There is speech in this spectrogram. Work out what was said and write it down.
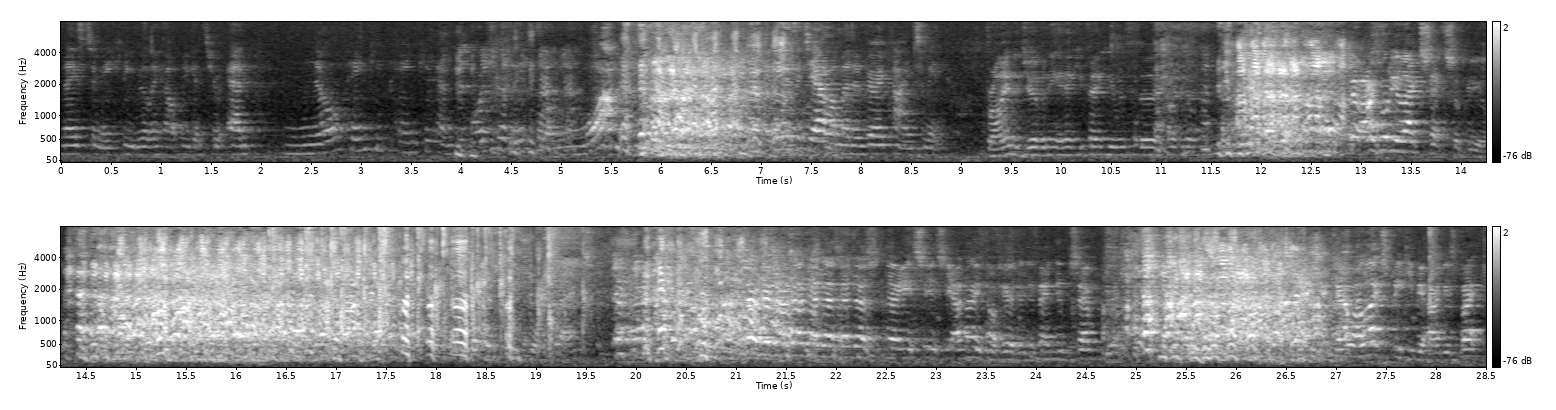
nice to me. He really helped me get through. And no hanky panky, unfortunately for moi. He's a gentleman and very kind to me. Brian, did you have any hanky panky with uh, I thought he liked sex appeal. No, no, no, no, no, no, no. It's, I know he's not here to defend himself. I like speaking behind his back.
